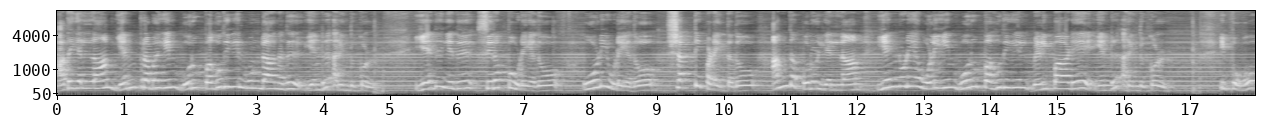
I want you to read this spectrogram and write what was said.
அதையெல்லாம் என் பிரபையில் ஒரு பகுதியில் உண்டானது என்று அறிந்து கொள். எது எது சிறப்பு உடையதோ ஒளி உடையதோ சக்தி படைத்ததோ அந்த பொருள் எல்லாம் என்னுடைய ஒளியின் ஒரு பகுதியில் வெளிப்பாடே என்று அறிந்து கொள் இப்போ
